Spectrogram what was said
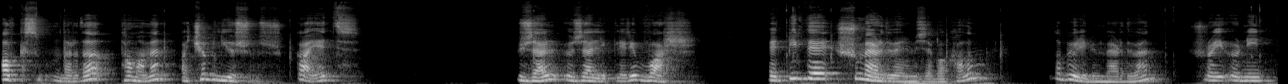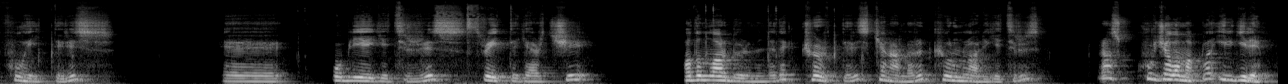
Alt kısımları da tamamen açabiliyorsunuz. Gayet güzel özellikleri var. Evet bir de şu merdivenimize bakalım. Bu da böyle bir merdiven. Şurayı örneğin full height deriz. Ee, obliye getiririz. Straight de gerçi. Adımlar bölümünde de curve deriz. Kenarları kıvrımlı hale getiririz. Biraz kurcalamakla ilgili.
